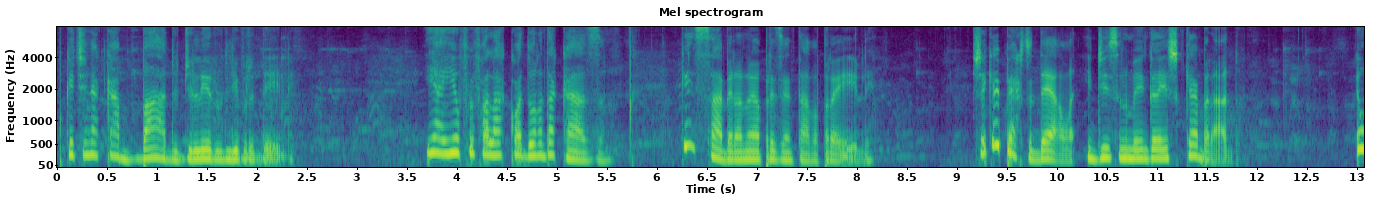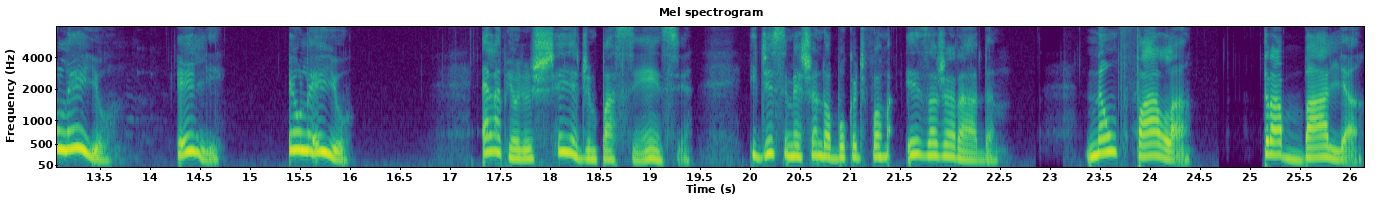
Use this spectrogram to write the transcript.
porque tinha acabado de ler o livro dele. E aí eu fui falar com a dona da casa. Quem sabe ela não apresentava para ele. Cheguei perto dela e disse no meu inglês quebrado: Eu leio. Ele? Eu leio. Ela me olhou cheia de impaciência e disse, mexendo a boca de forma exagerada: Não fala, trabalha.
